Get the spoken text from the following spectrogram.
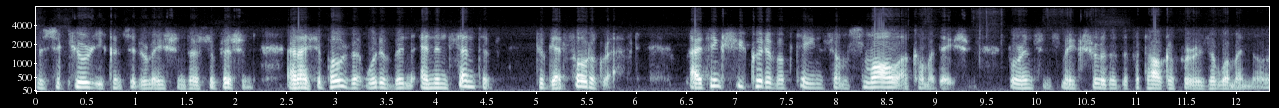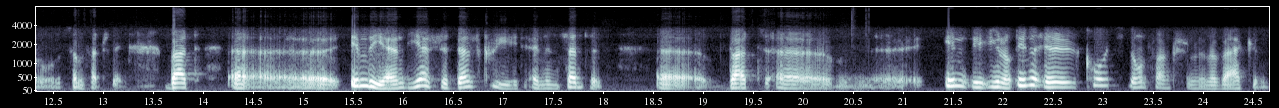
the security considerations are sufficient. And I suppose that would have been an incentive to get photographed. I think she could have obtained some small accommodation, for instance, make sure that the photographer is a woman or some such thing. But uh, in the end, yes, it does create an incentive. Uh, but uh, in you know, in a, courts don't function in a vacuum.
